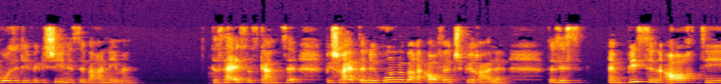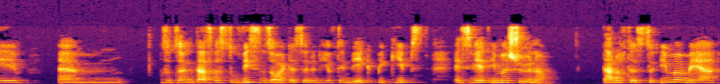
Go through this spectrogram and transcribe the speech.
positive Geschehnisse wahrnehmen. Das heißt, das Ganze beschreibt eine wunderbare Aufwärtsspirale. Das ist ein bisschen auch die, ähm, sozusagen das, was du wissen solltest, wenn du dich auf den Weg begibst. Es wird immer schöner. Dadurch, dass du immer mehr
